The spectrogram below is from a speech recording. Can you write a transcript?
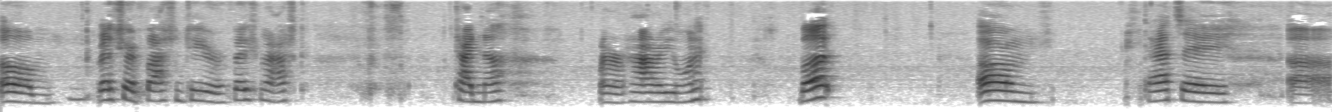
um, make sure it's fastened to your face mask tight enough, or however you want it. But, um, that's a, uh,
